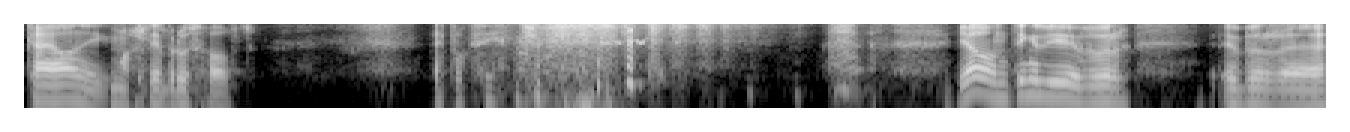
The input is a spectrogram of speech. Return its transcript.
keine Ahnung. machst du lieber aus Holz. Epoxy. ja, und irgendwie über, über äh,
